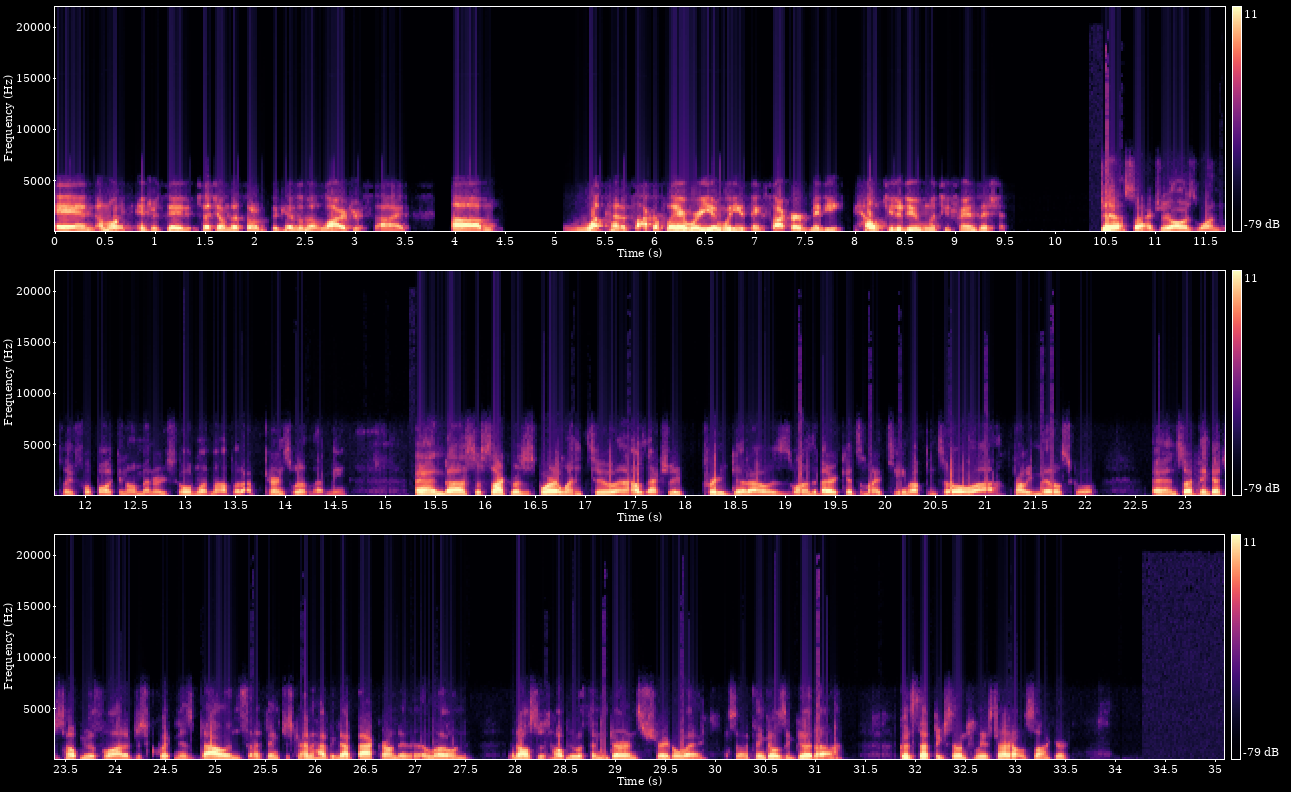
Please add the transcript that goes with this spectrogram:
and I'm always interested, especially on the sort of the kids on the larger side. Um, what kind of soccer player were you, what do you think soccer maybe helped you to do once you transitioned? Yeah, so I actually always wanted to play football like in elementary school and whatnot, but my parents wouldn't let me. And uh, so soccer was a sport I went to, and I was actually pretty good. I was one of the better kids on my team up until uh, probably middle school. And so I think that just helped me with a lot of just quickness, balance. I think just kind of having that background in it alone, it also just helped me with endurance straight away. So I think it was a good, uh, good stepping stone for me to start out with soccer.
